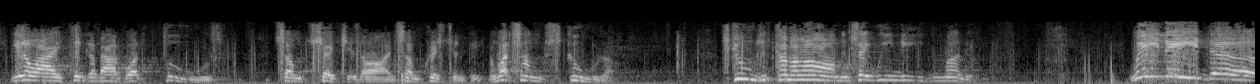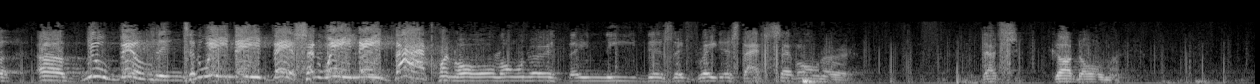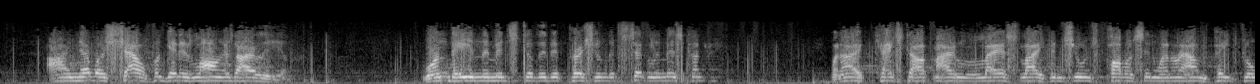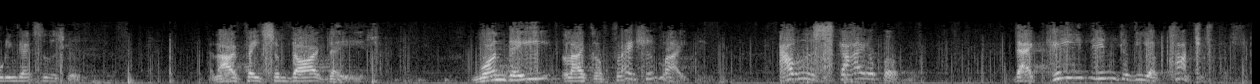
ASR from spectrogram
You know, I think about what fools some churches are and some Christian people, and what some schools are. Schools that come along and say, we need money. We need uh, uh, new buildings, and we need this, and we need that, when all on earth they need is the greatest asset on earth. That's God Almighty. I never shall forget as long as I live. One day in the midst of the depression that settled in this country, when I cashed out my last life insurance policy and went around and paid floating debts to the school. And I faced some dark days. One day, like a flash of lightning, out of the sky above me, there came into me a consciousness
